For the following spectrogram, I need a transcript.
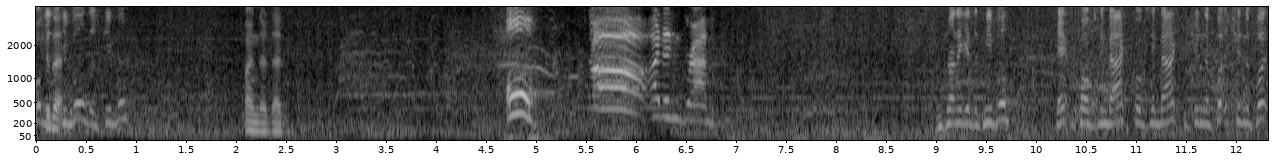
Oh, there's that. people. There's people. It's fine, they're dead. Oh! Oh, I didn't grab. I'm trying to get the people. Okay, focusing back, focusing back. Shooting the foot, shooting the foot.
